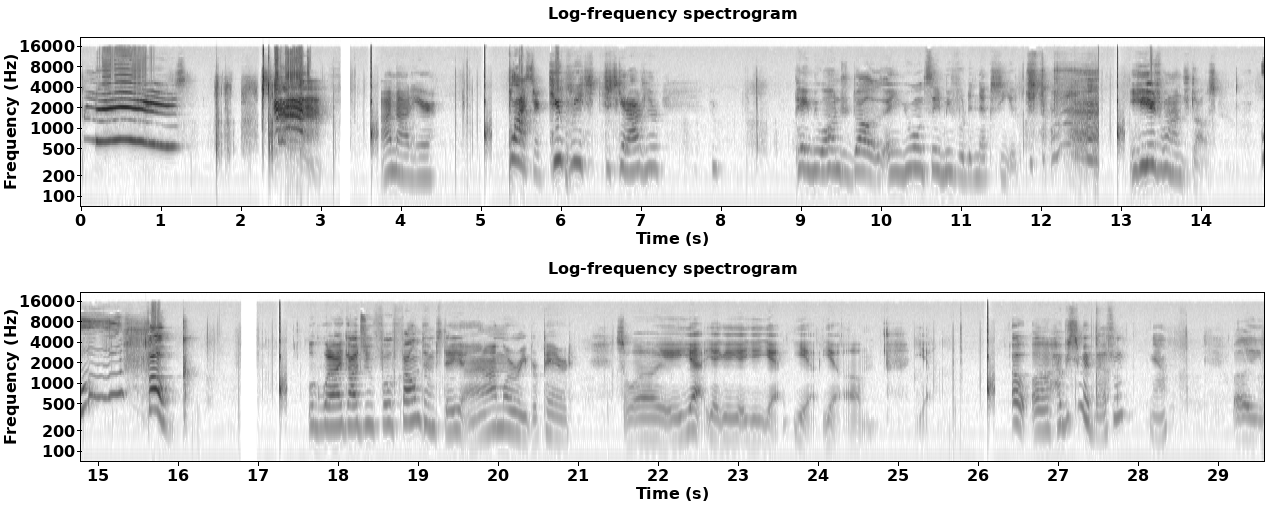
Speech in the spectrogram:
please. Ah! I'm out here. Blaster, can you please just get out of here? Pay me $100 and you won't save me for the next year. Just... Here's $100. Ooh, folk! Look what I got you for Valentine's Day, and I'm already prepared. So, uh, yeah, yeah, yeah, yeah, yeah, yeah, yeah, um, yeah. Oh, uh, have you seen my bathroom? No. Well, you,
